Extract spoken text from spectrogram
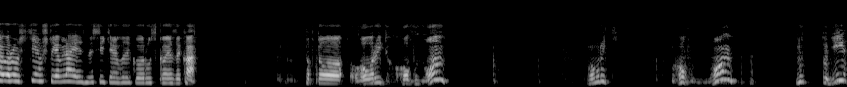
говорю с тем, что являюсь носителем великого русского язика. Тобто говорить говном? Говорить говном? Ну тоді.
